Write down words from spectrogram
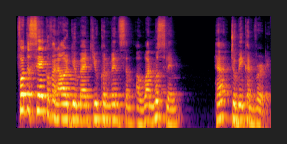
for the sake of an argument, you convince them, uh, one Muslim huh, to be converted.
